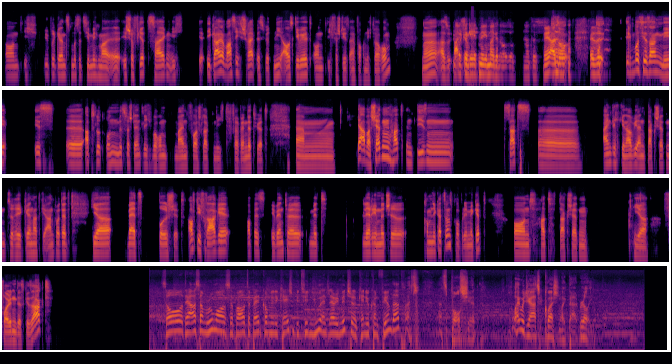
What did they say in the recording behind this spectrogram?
Und ich übrigens muss jetzt hier mich mal äh, echauffiert zeigen. Ich, egal was ich schreibe, es wird nie ausgewählt und ich verstehe es einfach nicht, warum. Ne? Also übrigens, geht mir immer genauso. Ja, Nee, also, also ich muss hier sagen, nee, ist äh, absolut unmissverständlich, warum mein Vorschlag nicht verwendet wird. Ähm, ja, aber Shedden hat in diesem Satz äh, eigentlich genau wie ein Doug Shedden zu reagieren hat, geantwortet, hier, that's Bullshit. Auf die Frage, ob es eventuell mit Larry Mitchell Kommunikationsprobleme gibt und hat Doug Shedden hier Folgendes gesagt. So there are some rumors about a bad communication between you and Larry Mitchell. Can you confirm that? That's that's bullshit. Why would you ask a question like that, really?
